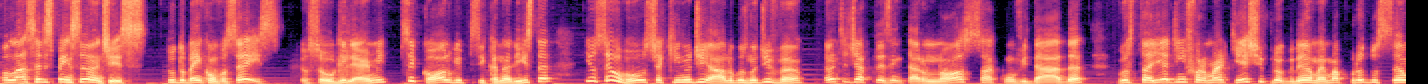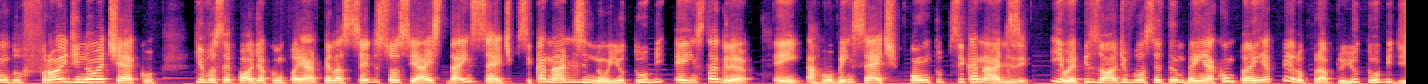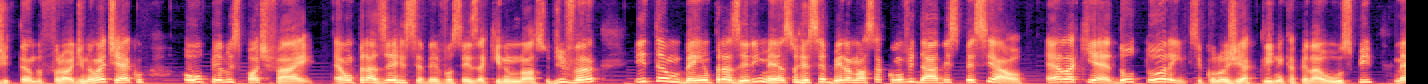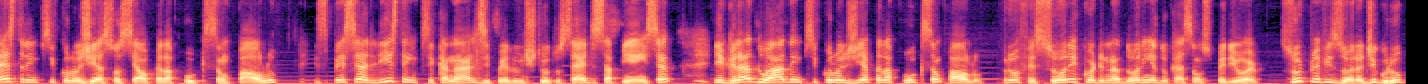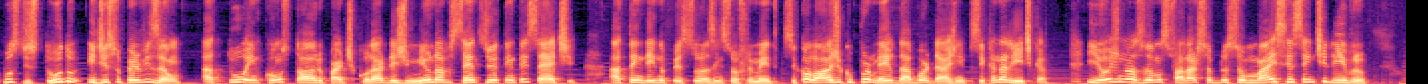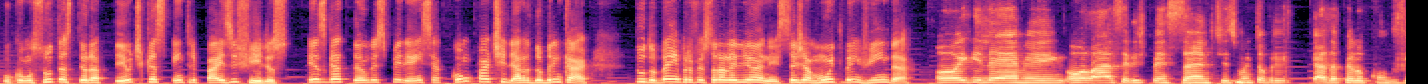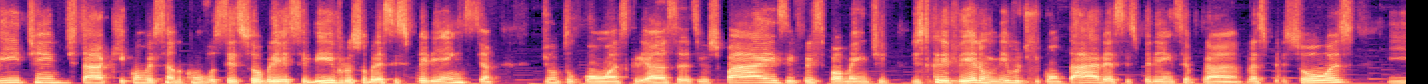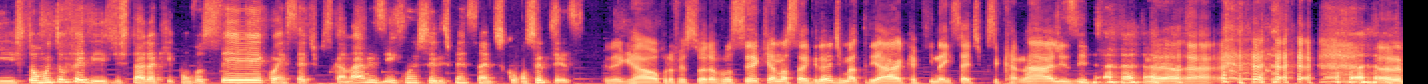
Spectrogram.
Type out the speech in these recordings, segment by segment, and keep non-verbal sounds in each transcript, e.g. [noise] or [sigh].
Olá, seres pensantes! Tudo bem com vocês? Eu sou o Guilherme, psicólogo e psicanalista, e o seu host aqui no Diálogos no Divã. Antes de apresentar nossa convidada, gostaria de informar que este programa é uma produção do Freud Não é Tcheco, que você pode acompanhar pelas redes sociais da Inset Psicanálise no YouTube e Instagram, em inset.psicanálise. E o episódio você também acompanha pelo próprio YouTube, digitando Freud Não é Tcheco, ou pelo Spotify. É um prazer receber vocês aqui no nosso divã e também um prazer imenso receber a nossa convidada especial. Ela que é doutora em psicologia clínica pela USP, mestre em psicologia social pela PUC São Paulo, especialista em psicanálise pelo Instituto Sede Sapiência e graduada em psicologia pela PUC São Paulo, professora e coordenadora em educação superior, supervisora de grupos de estudo e de supervisão. Atua em consultório particular desde 1987, atendendo pessoas em sofrimento psicológico por meio da abordagem psicanalítica. E hoje nós vamos falar sobre o seu mais recente livro, o Consultas Terapêuticas entre Pais e Filhos, resgatando a experiência compartilhada do brincar. Tudo bem, professora Leliane? Seja muito bem-vinda. Oi, Guilherme. Olá, seres pensantes. Muito obrigada pelo convite de estar aqui conversando com você sobre esse livro, sobre essa experiência junto com as crianças e os pais, e principalmente de escrever um livro, de contar essa experiência para as pessoas. E estou muito feliz de estar aqui com você, com a Sete Psicanálise e com os seres pensantes, com certeza. Legal, professora. Você que é a nossa grande matriarca aqui na Sete Psicanálise. [laughs] né?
